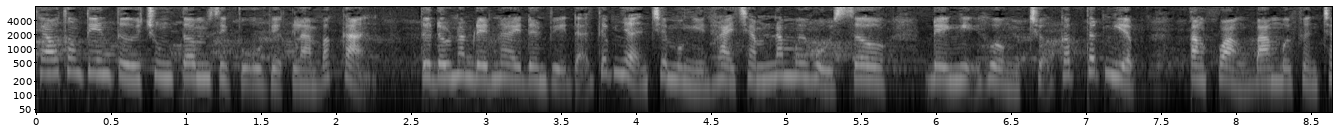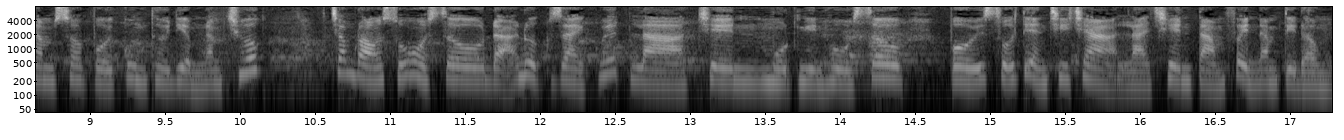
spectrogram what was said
Theo thông tin từ Trung tâm Dịch vụ Việc làm Bắc Cạn, từ đầu năm đến nay, đơn vị đã tiếp nhận trên 1.250 hồ sơ đề nghị hưởng trợ cấp thất nghiệp, tăng khoảng 30% so với cùng thời điểm năm trước. Trong đó, số hồ sơ đã được giải quyết là trên 1.000 hồ sơ với số tiền chi trả là trên 8,5 tỷ đồng.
